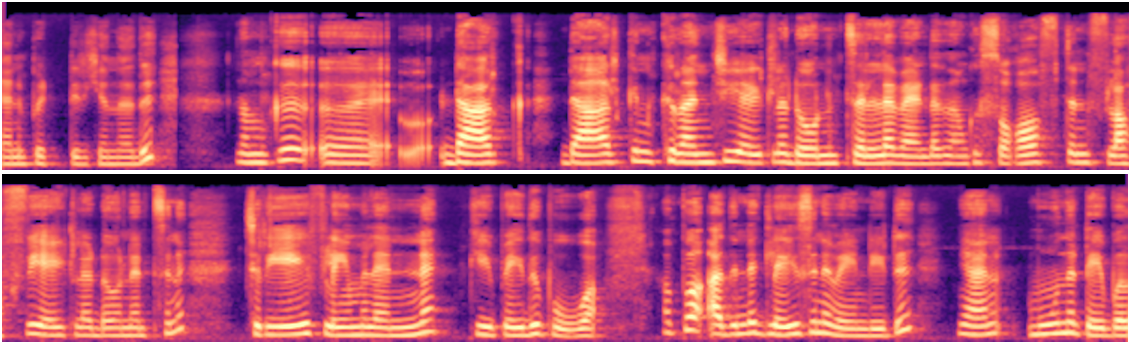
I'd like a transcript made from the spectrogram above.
ഞാനിപ്പോൾ ഇട്ടിരിക്കുന്നത്. നമുക്ക് ഡാർക്ക് ഡാർക്ക് ആൻഡ് ക്രഞ്ചി ആയിട്ടുള്ള ഡോണറ്റ്സ് അല്ല വേണ്ടത്. നമുക്ക് സോഫ്റ്റ് ആൻഡ് ഫ്ലഫി ആയിട്ടുള്ള ഡോണറ്റ്സിന് ചെറിയ ഫ്ലെയിമിൽ തന്നെ കീപ്പ് ചെയ്ത് പോവുക അപ്പോൾ അതിന്റെ ഗ്ലേസിന് വേണ്ടിയിട്ട് ഞാൻ മൂന്ന് ടേബിൾ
